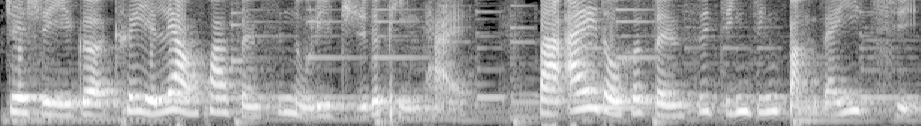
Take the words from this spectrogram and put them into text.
这是一个可以量化粉丝努力值的平台，把爱豆和粉丝紧紧绑在一起，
